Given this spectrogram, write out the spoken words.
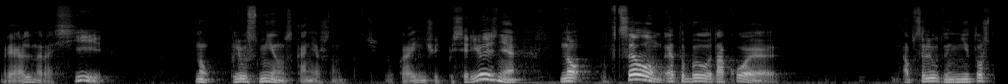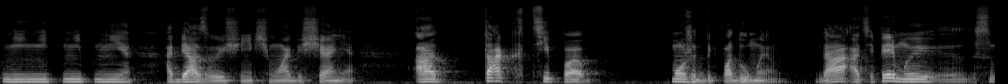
реально России. Ну, плюс-минус, конечно, в Украине чуть посерьезнее, но в целом это было такое абсолютно не то, что не, не, не, не обязывающее ни к чему обещание, а так, типа, может быть, подумаем, да, а теперь мы, э,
